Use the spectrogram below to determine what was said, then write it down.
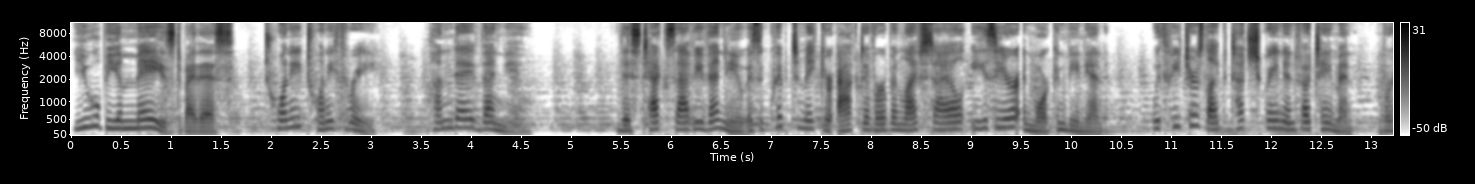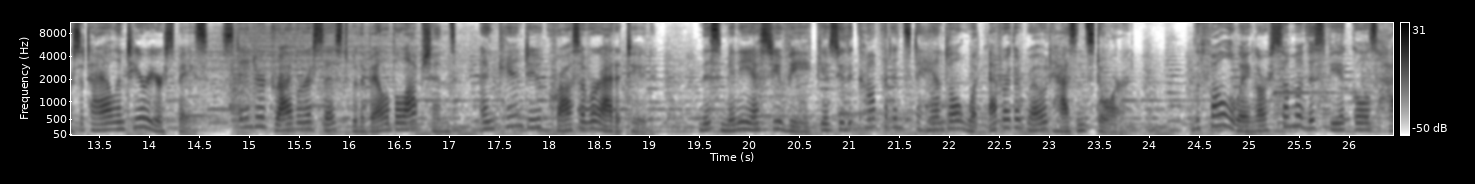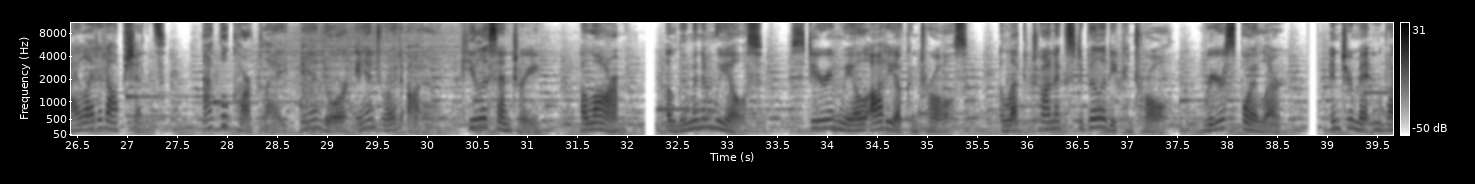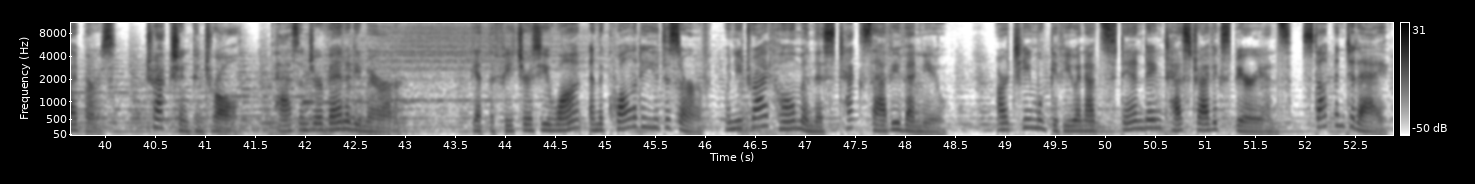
You will be amazed by this 2023 Hyundai Venue. This tech-savvy Venue is equipped to make your active urban lifestyle easier and more convenient. With features like touchscreen infotainment, versatile interior space, standard driver assist with available options, and can-do crossover attitude, this mini SUV gives you the confidence to handle whatever the road has in store. The following are some of this vehicle's highlighted options. Apple CarPlay and or Android Auto, keyless entry, alarm, aluminum wheels, steering wheel audio controls, electronic stability control, rear spoiler, intermittent wipers, traction control, passenger vanity mirror. Get the features you want and the quality you deserve when you drive home in this tech-savvy venue. Our team will give you an outstanding test drive experience. Stop in today.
